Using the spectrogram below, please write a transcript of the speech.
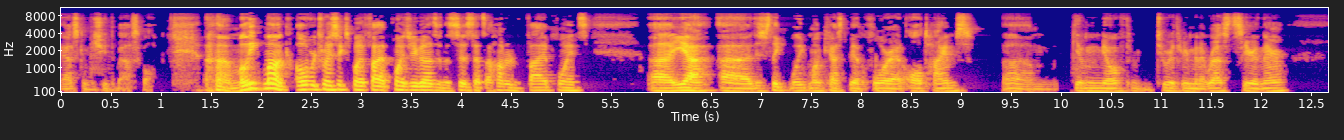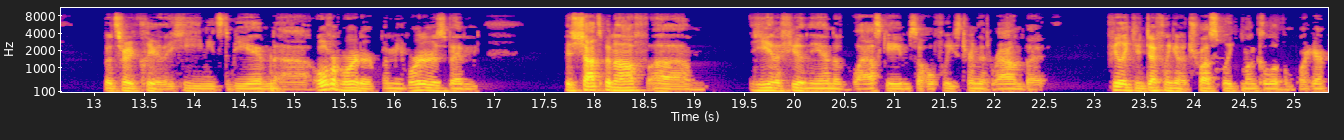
ask him to shoot the basketball, uh, Malik Monk over 26.5 points, rebounds, and assists. That's 105 points. Uh, yeah, uh, I just think Malik Monk has to be on the floor at all times. Um, give him you know th- two or three minute rests here and there, but it's very clear that he needs to be in uh, over Huerter. I mean, Huerter has been his shot's been off. Um, he had a few in the end of the last game, so hopefully he's turned it around. But I feel like you're definitely going to trust Blake Monk a little bit more here.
